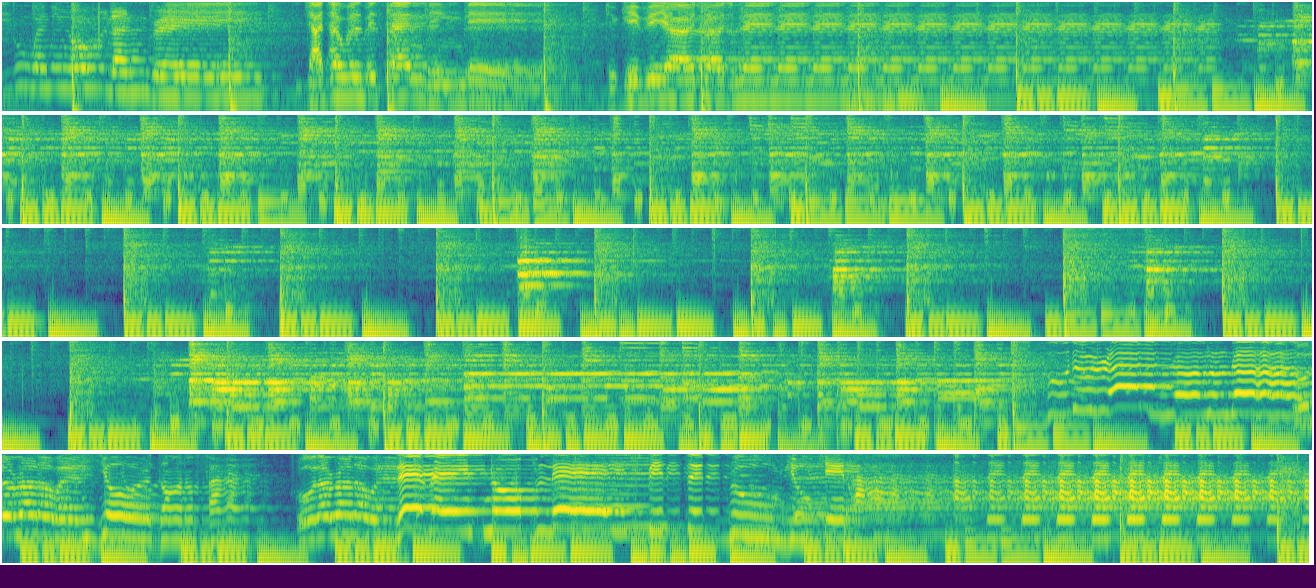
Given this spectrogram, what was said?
Even when you're old and gray, Jah Jah will be standing there to give you your judgment. Thank you.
